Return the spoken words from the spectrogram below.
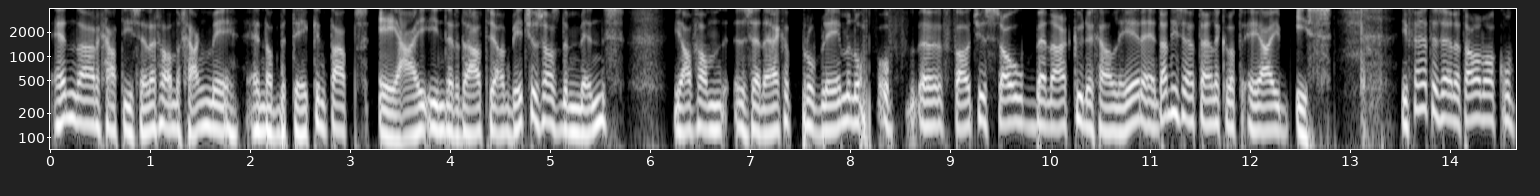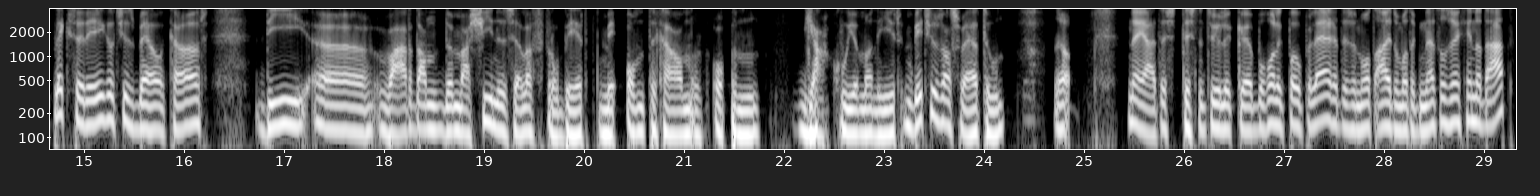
En daar gaat hij zelf aan de gang mee. En dat betekent dat AI inderdaad, ja, een beetje zoals de mens, ja, van zijn eigen problemen of, of uh, foutjes zou bijna kunnen gaan leren. En dat is uiteindelijk wat AI is. In feite zijn het allemaal complexe regeltjes bij elkaar, die, uh, waar dan de machine zelf probeert mee om te gaan op een ja, goede manier. Een beetje zoals wij het doen. Ja. Nou ja, het is, het is natuurlijk uh, behoorlijk populair. Het is een hot item, wat ik net al zeg, inderdaad.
